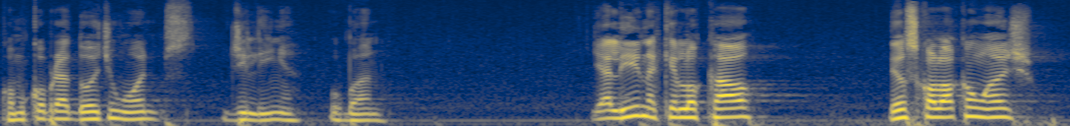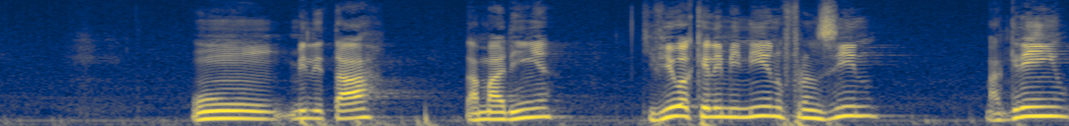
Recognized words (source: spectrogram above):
como cobrador de um ônibus de linha urbano. E ali naquele local, Deus coloca um anjo, um militar da Marinha, que viu aquele menino franzino, magrinho,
